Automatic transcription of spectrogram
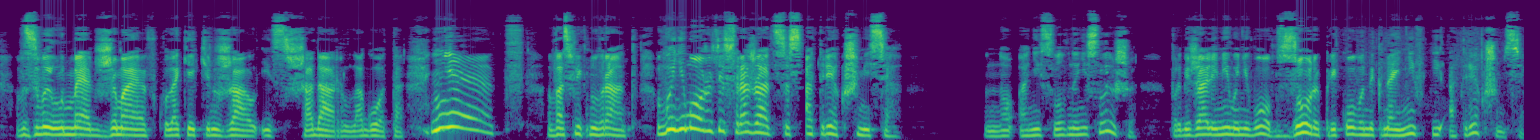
— взвыл Мэтт, сжимая в кулаке кинжал из шадар Лагота. «Нет!» — воскликнул Рант. «Вы не можете сражаться с отрекшимися!» Но они, словно не слыша, пробежали мимо него, взоры прикованы к Найниф и отрекшимся.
